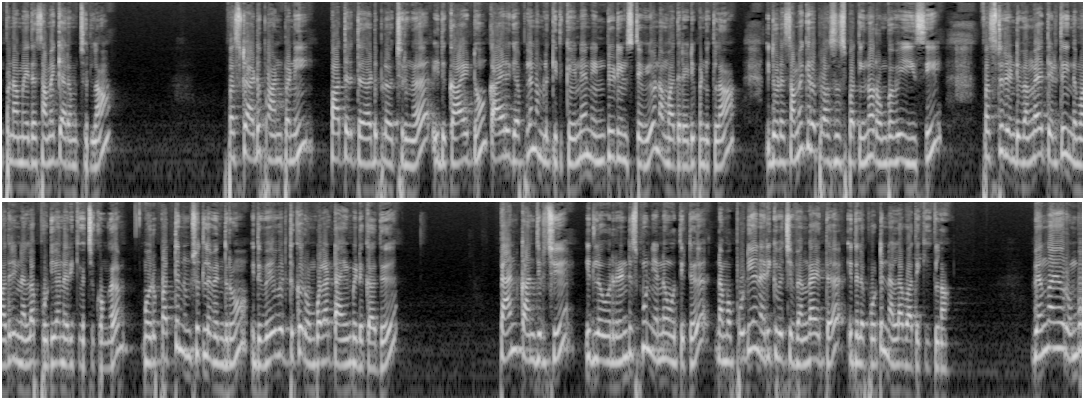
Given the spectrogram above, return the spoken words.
இப்போ நம்ம இதை சமைக்க ஆரம்பிச்சிடலாம். ஃபஸ்ட்டு அடுப்பு ஆன் பண்ணி பாத்திரத்தை அடுப்பில் வச்சுருங்க. இது காயட்டும். காயிற கேப்பில் நம்மளுக்கு இதுக்கு என்னென்ன இன்க்ரீடியன்ஸ் தேவையோ நம்ம அதை ரெடி பண்ணிக்கலாம். இதோட சமைக்கிற ப்ராசஸ் பார்த்திங்கன்னா ரொம்பவே ஈஸி ஃபஸ்ட்டு ரெண்டு வெங்காயத்தை எடுத்து இந்த மாதிரி நல்லா பொடியாக நறுக்கி வச்சுக்கோங்க. ஒரு பத்து நிமிஷத்தில் வெந்துடும் இது வேவறதுக்கு ரொம்பலாம் டைம் எடுக்காது. பேன் காஞ்சிருச்சு. இதில் ஒரு ரெண்டு ஸ்பூன் எண்ணெய் ஊற்றிட்டு நம்ம பொடியாக நறுக்கி வச்ச வெங்காயத்தை இதில் போட்டு நல்லா வதக்கிக்கலாம். வெங்காயம் ரொம்ப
